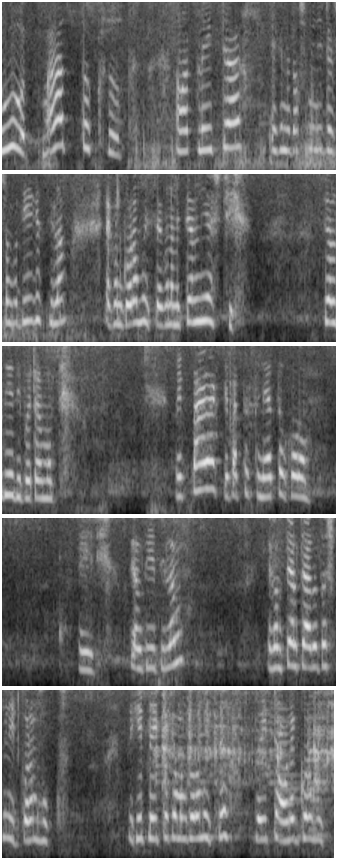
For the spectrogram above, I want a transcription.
রোদ, মারাত্মক রোদ। আমার প্লেটটা এখানে দশ মিনিটের জন্য দিয়ে গেছিলাম, এখন গরম হয়েছে, এখন আমি তেল নিয়ে আসছি। তেল দিয়ে দিব এটার মধ্যে। আমি পা রাখতে পারতেছি না, এত গরম। এই যে, তেল দিয়ে দিলাম। এখন তেলটা আরও দশ মিনিট গরম হোক। দেখি প্লেটটা কেমন গরম হয়েছে প্লেটটা অনেক গরম হয়েছে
